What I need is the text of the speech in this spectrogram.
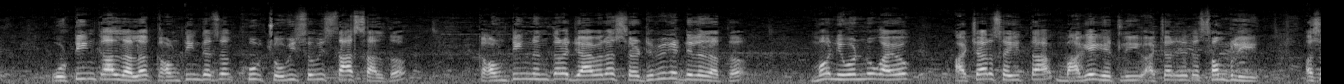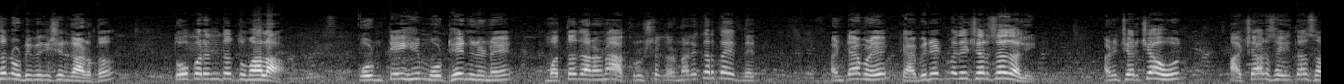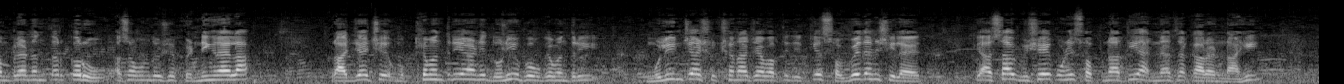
वोटिंग काल झालं. काउंटिंग त्याचं खूप चोवीस चोवीस तास चालतं. काउंटिंग नंतर ज्यावेळेला सर्टिफिकेट दिलं जातं मग निवडणूक आयोग आचारसंहिता मागे घेतली आचारसंहिता संपली असं नोटिफिकेशन काढतं. तोपर्यंत तुम्हाला कोणतेही मोठे निर्णय मतदारांना आकृष्ट करणारे करता येत नाहीत. आणि त्यामुळे कॅबिनेटमध्ये चर्चा झाली. आणि चर्चा होऊन आचारसंहिता संपल्यानंतर करू असा म्हणून विषय पेंडिंग राहिला. राज्याचे मुख्यमंत्री आणि दोन्ही उपमुख्यमंत्री मुलींच्या शिक्षणाच्या बाबतीत इतके संवेदनशील आहेत की असा विषय कोणी स्वप्नातही आणण्याचं कारण नाही.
